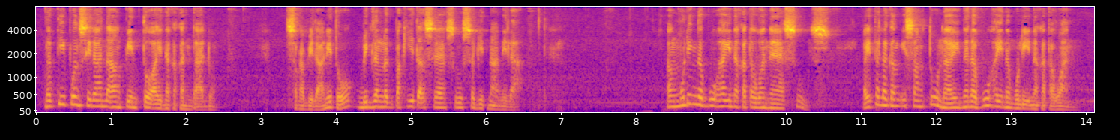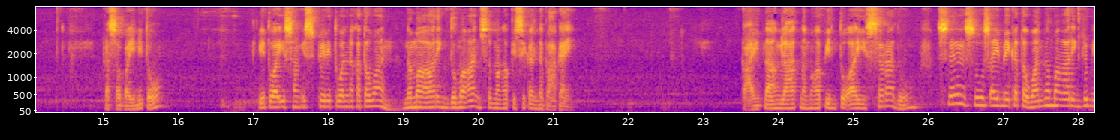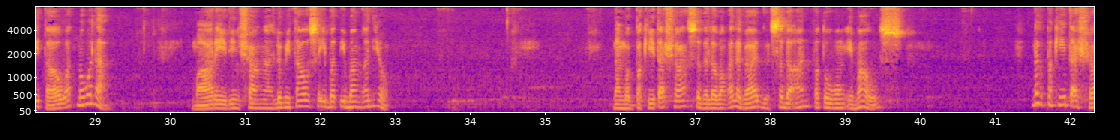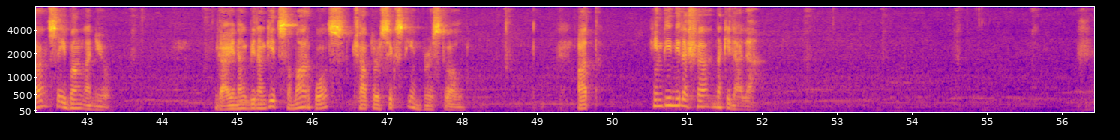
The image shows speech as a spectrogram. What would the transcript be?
Nagtipon sila na ang pinto ay nakakandado. Sa kabila nito, biglang nagpakita si Jesus sa gitna nila. Ang muling nabuhay na katawan ni Jesus ay talagang isang tunay na nabuhay na muli na katawan. Kasabay nito, ito ay isang espiritual na katawan na maaring dumaan sa mga pisikal na bagay. Kahit na ang lahat ng mga pinto ay sarado, si Jesus ay may katawan na maaring lumitaw at mawala. Maaari din siyang lumitaw sa iba't ibang anyo. Nang magpakita siya sa dalawang alagad sa daan patungong Emmaus, nagpakita siya sa ibang anyo. Gaya ng binanggit sa Marcos chapter 16 verse 12. At hindi nila siya nakilala.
